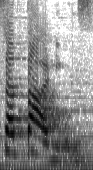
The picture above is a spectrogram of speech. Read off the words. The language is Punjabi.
सरदार न्यूज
